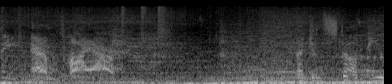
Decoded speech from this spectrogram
the Empire! I can stop you.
